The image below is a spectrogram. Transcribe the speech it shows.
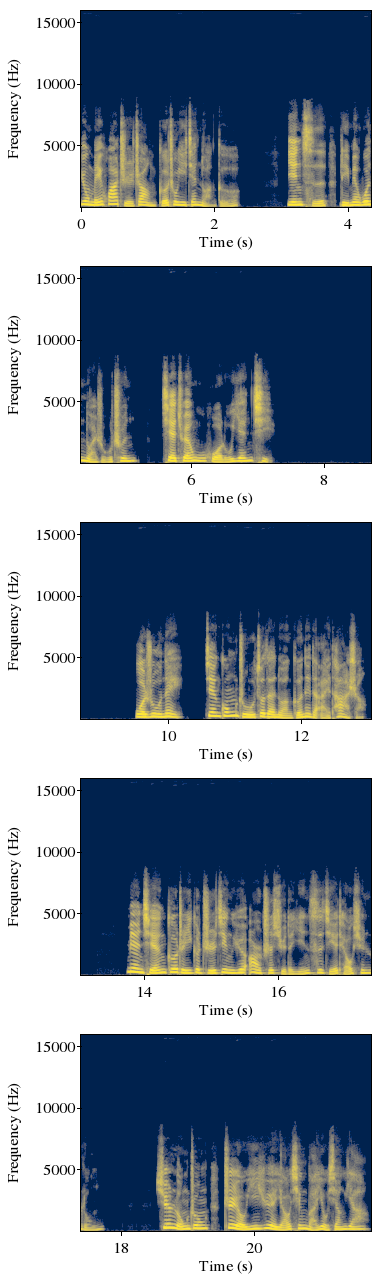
用梅花纸帐隔出一间暖阁，因此里面温暖如春，且全无火炉烟气。我入内见公主坐在暖阁内的矮榻上，面前搁着一个直径约二尺许的银丝结条熏笼。熏笼中置有一月窑，青白釉香鸭。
